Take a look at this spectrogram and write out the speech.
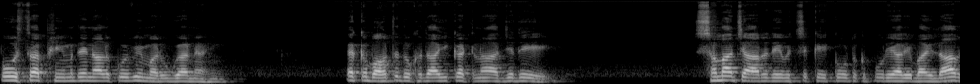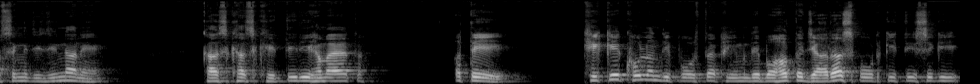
ਪੋਸਟ ਅਫੀਮ ਦੇ ਨਾਲ ਕੋਈ ਵੀ ਮਰੂਗਾ ਨਹੀਂ। ਇੱਕ ਬਹੁਤ ਦੁਖਦਾਈ ਘਟਨਾ ਅੱਜ ਦੇ ਸਮਾਚਾਰ ਦੇ ਵਿੱਚ ਕਿ ਕੋਟਕਪੂਰੇ ਵਾਲੇ ਬਾਈ ਲਾਭ ਸਿੰਘ ਜੀ, ਜਿਨ੍ਹਾਂ ਨੇ ਖਸਖਸ ਖੇਤੀ ਦੀ ਹਮਾਇਤ ਅਤੇ ਠੇਕੇ ਖੋਲਣ ਦੀ ਪੋਸਟ ਅਫੀਮ ਦੇ ਬਹੁਤ ਜ਼ਿਆਦਾ ਸਪੋਰਟ ਕੀਤੀ ਸੀਗੀ।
